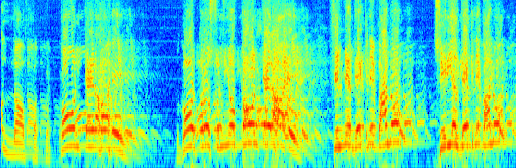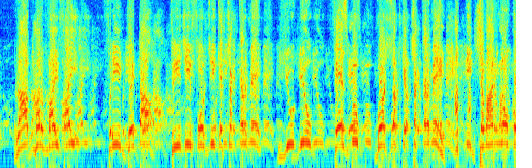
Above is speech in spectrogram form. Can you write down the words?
اللہ اکبر۔ کون کہہ رہا ہے؟ غور کرو سنیوں، کون کہہ رہا ہے؟ فلمیں دیکھنے والوں، سیریل دیکھنے والوں، رات بھر wifi free data three G four G کے چکر میں یوٹیوب فیس بک واٹس اپ کے چکر میں اپنی جوانیوں کو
